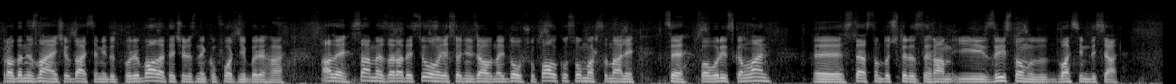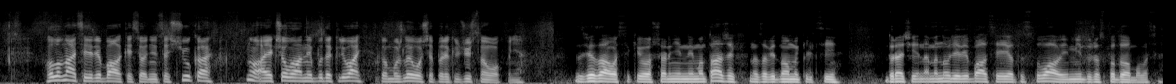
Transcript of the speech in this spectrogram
Правда, не знаю, чи вдасться мені тут порибалити через некомфортні берега. Але саме заради цього я сьогодні взяв найдовшу палку в своєму арсеналі. Це фаворит Scanline е, з тестом до 14 грам і зрістом 2,70. Головна ціль рибалки сьогодні це щука. Ну а якщо вона не буде клювати, то можливо ще переключусь на окуня. Зв'язав ось такий ось монтажик на завідному кільці. До речі, на минулій рибалці я його тестував і мені дуже сподобалося.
